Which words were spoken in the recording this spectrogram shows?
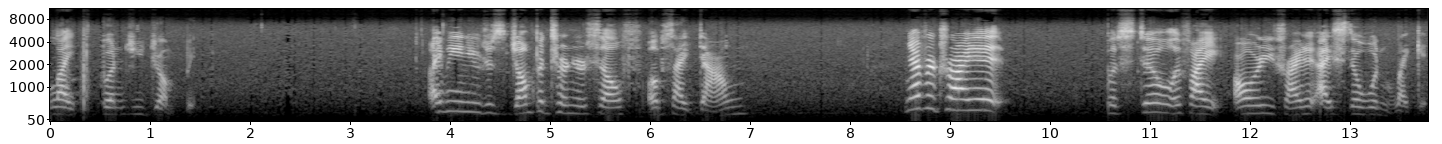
like bungee jumping. I mean, you just jump and turn yourself upside down. Never tried it, but still, if I already tried it, I still wouldn't like it.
